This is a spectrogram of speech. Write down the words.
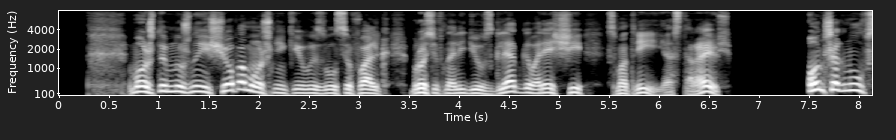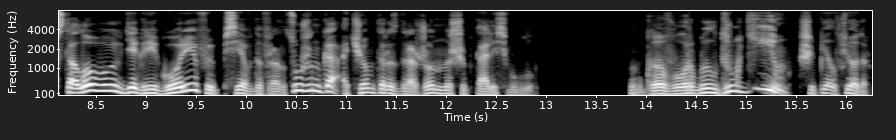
— Может, им нужны еще помощники? — вызвался Фальк, бросив на Лидию взгляд, говорящий «Смотри, я стараюсь». Он шагнул в столовую, где Григорьев и псевдофранцуженка о чем-то раздраженно шептались в углу. — Уговор был другим, — шипел Федор.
